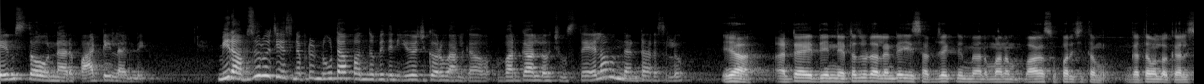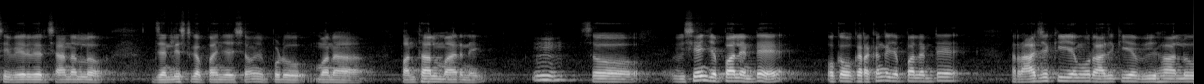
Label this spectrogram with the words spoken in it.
ఎయిమ్స్తో ఉన్నారు పార్టీలన్నీ. మీరు అబ్జర్వ్ చేసినప్పుడు నూట పంతొమ్మిది నియోజకవర్గాలుగా వర్గాల్లో చూస్తే ఎలా ఉందంటారు అసలు? యా అంటే దీన్ని ఎట్లా చూడాలంటే ఈ సబ్జెక్ట్ని మనం మనం బాగా సుపరిచితం. గతంలో కలిసి వేరు వేరు ఛానల్లో జర్నలిస్ట్గా పనిచేసాం ఇప్పుడు మన పంథాలు మారినాయి. సో విషయం చెప్పాలంటే ఒక ఒక రకంగా చెప్పాలంటే రాజకీయము రాజకీయ వ్యూహాలు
